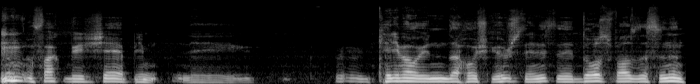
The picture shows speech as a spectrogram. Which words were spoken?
ufak bir şey yapayım. Ee, kelime oyununda hoş görürseniz e, doz fazlasının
